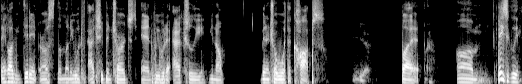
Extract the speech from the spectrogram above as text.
thank God we didn't, or else the money would have actually been charged and we would have actually, you know, been in trouble with the cops. Yeah. But um basically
